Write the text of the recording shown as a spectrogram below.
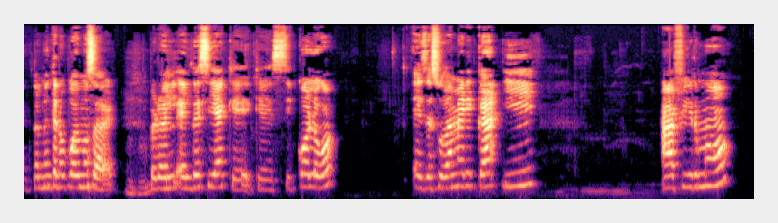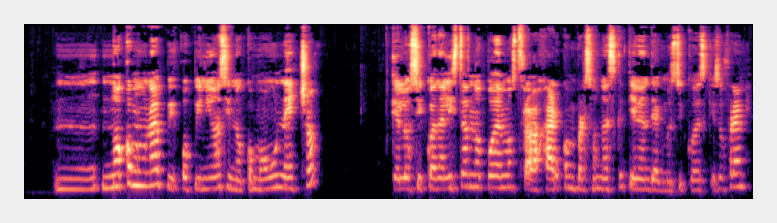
actualmente no podemos saber, pero él, decía que, que es psicólogo, es de Sudamérica y afirmó, mm, no como una opinión, sino como un hecho, que los psicoanalistas no podemos trabajar con personas que tienen diagnóstico de esquizofrenia.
